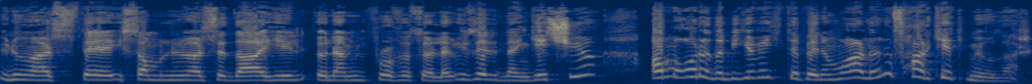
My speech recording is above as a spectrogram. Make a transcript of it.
üniversite, İstanbul Üniversitesi dahil önemli profesörler üzerinden geçiyor. Ama orada bir Göbekli Tepe'nin varlığını fark etmiyorlar.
